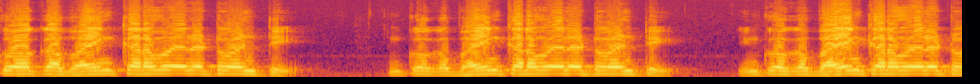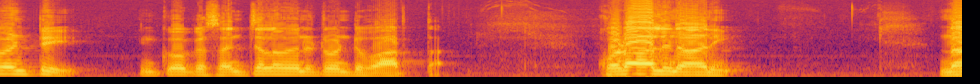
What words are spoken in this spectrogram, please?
ఇంకొక భయంకరమైనటువంటి ఇంకొక భయంకరమైనటువంటి ఇంకొక భయంకరమైనటువంటి ఇంకొక సంచలనమైనటువంటి వార్త. కొడాలి నాని నా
